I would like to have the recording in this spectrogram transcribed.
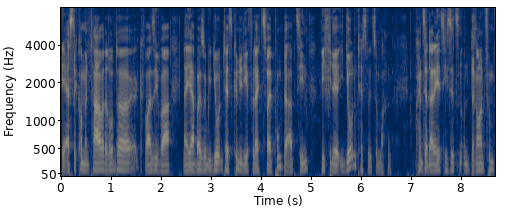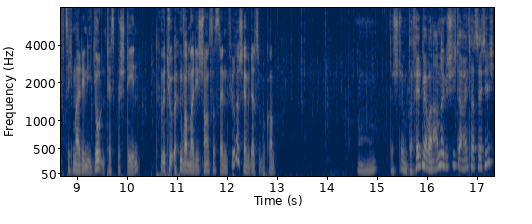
der erste Kommentar darunter quasi war, naja, bei so einem Idiotentest könnt ihr dir vielleicht zwei Punkte abziehen. Wie viele Idiotentests willst du machen? Du kannst ja da jetzt nicht sitzen und 350 Mal den Idiotentest bestehen, damit du irgendwann mal die Chance hast, deinen Führerschein wieder zu bekommen. Das stimmt. Da fällt mir aber eine andere Geschichte ein tatsächlich,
